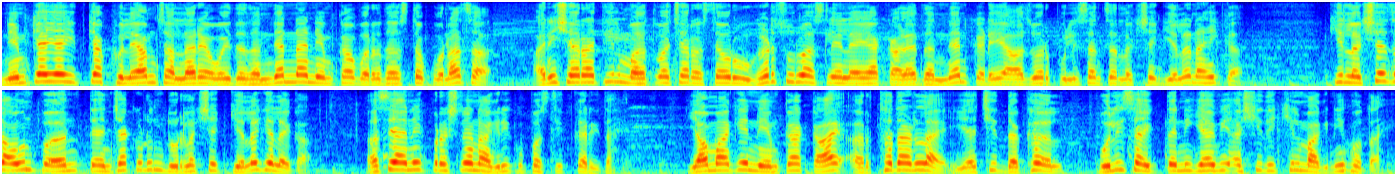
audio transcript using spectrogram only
नेमक्या या इतक्या खुलेआम चालणाऱ्या अवैध धंद्यांना नेमका वरदहस्त कोणाचा? आणि शहरातील महत्त्वाच्या रस्त्यावर उघड सुरू असलेल्या या काळ्या धंद्यांकडे आजवर पोलिसांचं लक्ष गेलं नाही का? की लक्ष जाऊन पण त्यांच्याकडून दुर्लक्ष केलं गेलंय का? असे अनेक प्रश्न नागरिक उपस्थित करीत आहेत. यामागे नेमका काय अर्थ दडलाय याची दखल पोलीस आयुक्तांनी घ्यावी अशी देखील मागणी होत आहे.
